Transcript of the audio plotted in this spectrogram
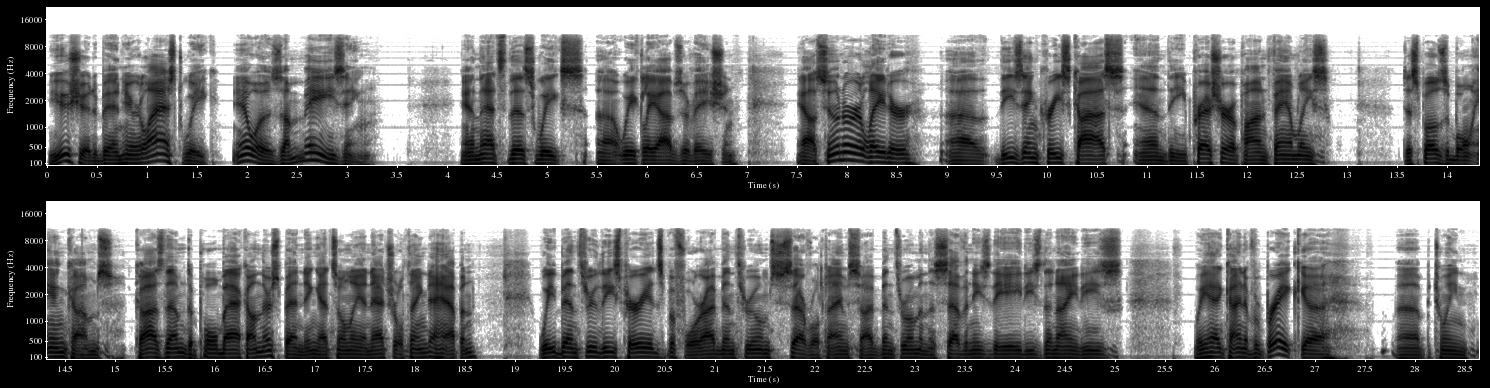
You should have been here last week. It was amazing. And that's this week's uh, weekly observation. Now, sooner or later, uh, these increased costs and the pressure upon families disposable incomes cause them to pull back on their spending. That's only a natural thing to happen. We've been through these periods before. I've been through them several times. I've been through them in the 70s, the 80s, the 90s. We had kind of a break uh, uh, between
